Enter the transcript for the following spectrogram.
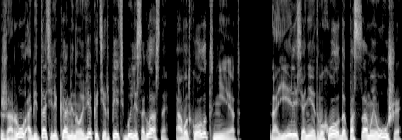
Жару обитатели каменного века терпеть были согласны, а вот холод — нет. Наелись они этого холода по самые уши,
